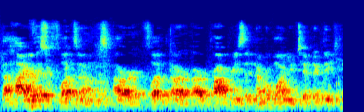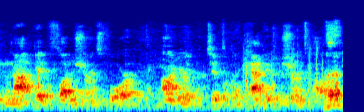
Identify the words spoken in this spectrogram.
The high-risk flood zones are, flood, are, are properties that, number one, you typically cannot get flood insurance for on your typical package insurance policy.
